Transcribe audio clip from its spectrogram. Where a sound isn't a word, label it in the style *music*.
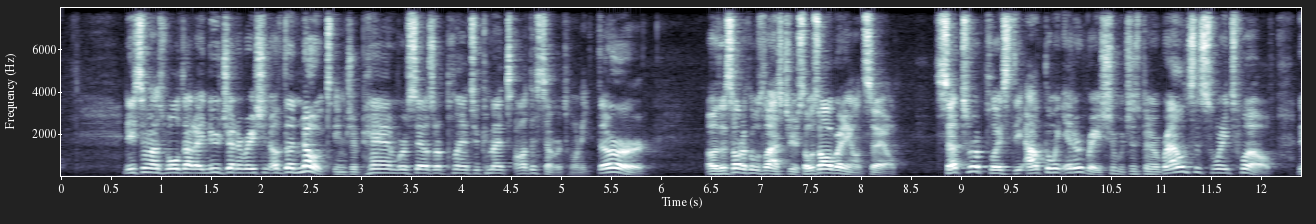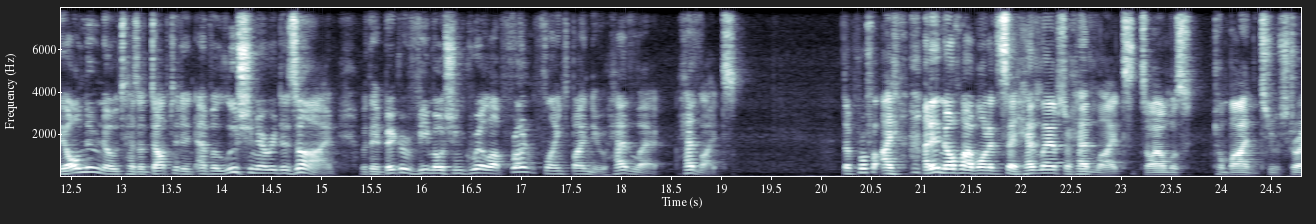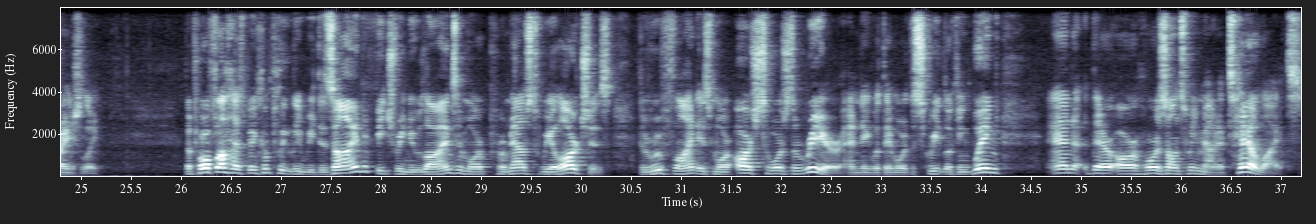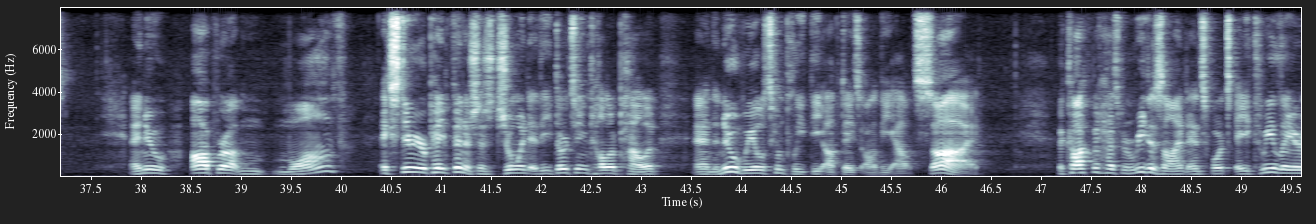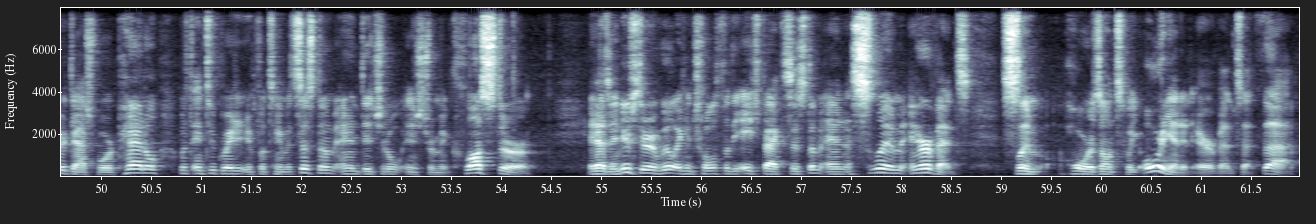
Nissan has rolled out a new generation of the Note in Japan, where sales are planned to commence on December 23rd. Oh, this article was last year, so it's already on sale. Set to replace the outgoing iteration, which has been around since 2012, the all new Note has adopted an evolutionary design with a bigger V motion grille up front, flanked by new headla- headlights. The profile. I, I didn't know if I wanted to say headlamps or headlights, so I almost combined the two strangely. The profile has been completely redesigned, featuring new lines and more pronounced wheel arches. The roof line is more arched towards the rear, ending with a more discreet looking wing, and there are horizontally mounted taillights. A new Opera Mauve exterior paint finish has joined the 13 color palette, and the new wheels complete the updates on the outside. The cockpit has been redesigned and sports a three layer dashboard panel with integrated infotainment system and digital instrument cluster. It has a new steering wheel and controls for the HVAC system and slim air vents, slim horizontally oriented air vents at that,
